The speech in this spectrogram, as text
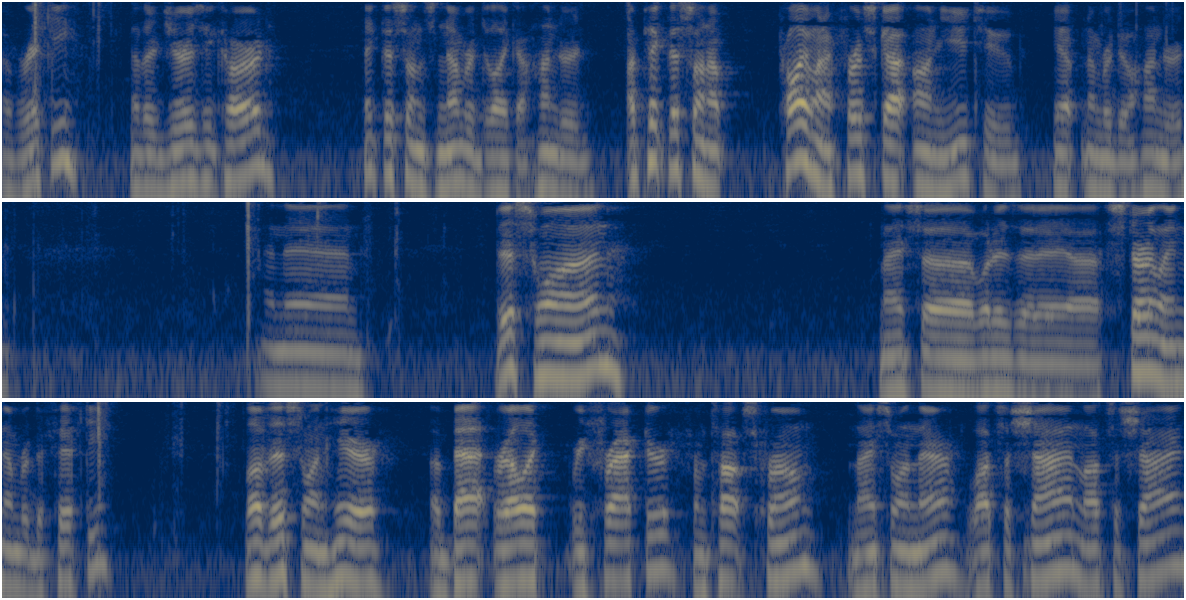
of Rickey. Another jersey card. I think this one's numbered to like 100. I picked this one up probably when I first got on YouTube. Yep, numbered to 100. And then this one, Nice, uh, what is it, a uh, Sterling numbered to 50. Love this one here, a Bat Relic Refractor from Topps Chrome. Nice one there. Lots of shine, lots of shine.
